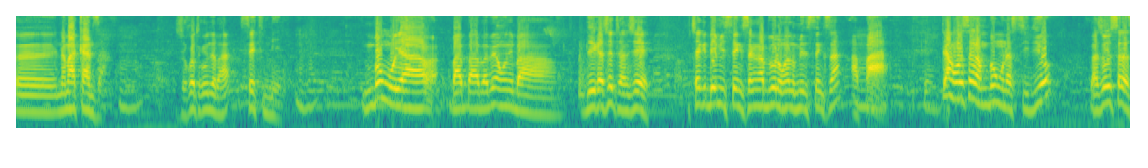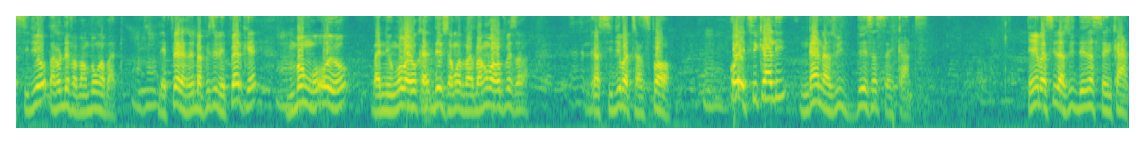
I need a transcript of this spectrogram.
euh, na makanza mm -hmm. je crois tokoyinda ba 7000 mm -hmm. mbongo ya babe yango ni ba délégation étrangère otyaki 2500 nga biolonga no 1500 à part ntango mm -hmm. osala mbongo na studio bazosala studio bazodefa bambongo ya bato mhm. les pères azali bapesi les pères ke mhm. mbongo oyo baningo bayokadefisa yango bango bakopesa na studio batransport mhm. oyo etikali ngai nazwi 250 eye basili azwi 250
